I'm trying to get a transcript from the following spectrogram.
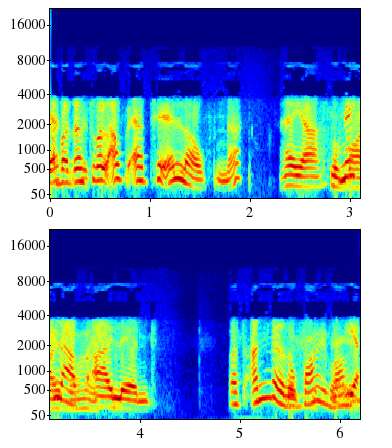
Aber das jetzt? soll auf RTL laufen, ne? Ja, ja. Nicht Love Island. Was anderes. Survivor. Ja.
